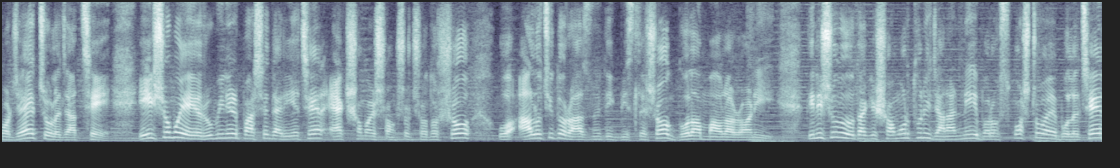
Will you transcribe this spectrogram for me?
পর্যায়ে চলে যাচ্ছে। এই সময়ে রুমিনের পাশে দাঁড়িয়েছেন এক সময়ের সংসদ সদস্য ও আলোচিত রাজনৈতিক বিশ্লেষক গোলাম মাওলা রনি। তিনি শুধু তাকে সমর্থনই জানাননি, বরং স্পষ্টভাবে বলেছেন,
